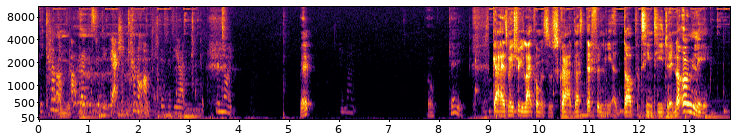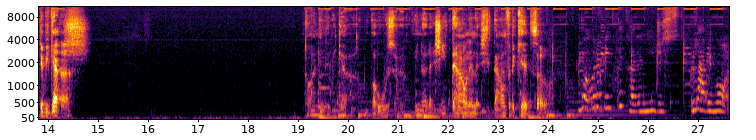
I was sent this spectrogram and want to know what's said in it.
You cannot Um, upload this video. You actually cannot upload this video. Good night. Babe. Good night. Okay. Guys, make sure you like, comment, subscribe. That's definitely a dub for Team TJ. Not only did we get her, not only did we get her, but also we know that she's down in it. She's down for the kids. So What would have been quicker than you just blabbing on?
